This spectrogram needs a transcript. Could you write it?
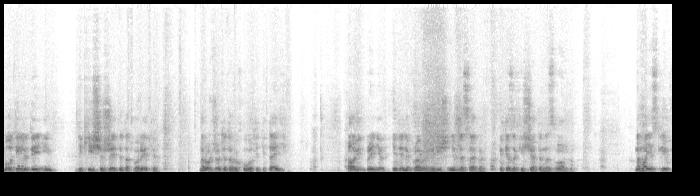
молодій людині, якій ще жити та творити, народжувати та виховувати дітей. Але він прийняв єдине правильне рішення для себе піти захищати нас з вами. Немає слів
